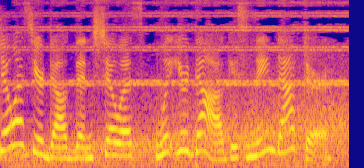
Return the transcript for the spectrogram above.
Show us your dog, then show us what your dog is named after.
